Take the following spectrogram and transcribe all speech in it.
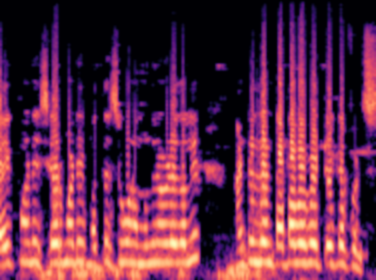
ಲೈಕ್ ಮಾಡಿ ಶೇರ್ ಮಾಡಿ. ಮತ್ತೆ ಸಿಗೋಣ ಮುಂದಿನ ವಿಡಿಯೋದಲ್ಲಿ until then tata bye take care friends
